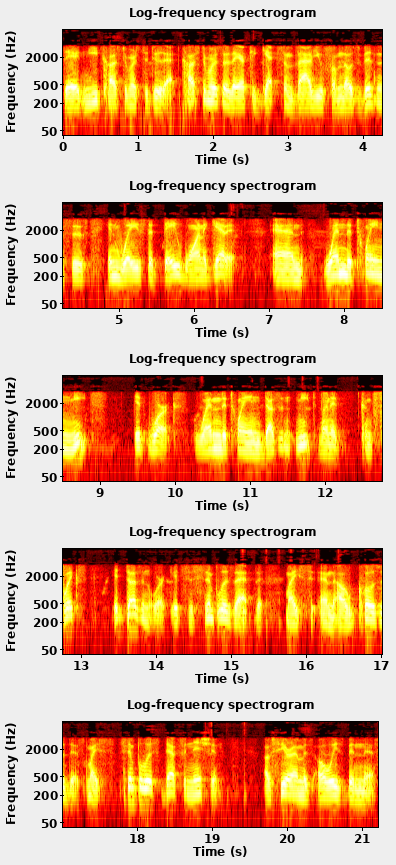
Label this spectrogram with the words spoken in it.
They need customers to do that. Customers are there to get some value from those businesses in ways that they want to get it. And when the twain meets, it works. When the twain doesn't meet, when it conflicts, it doesn't work. It's as simple as that. My, and I'll close with this. My simplest definition of CRM has always been this.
